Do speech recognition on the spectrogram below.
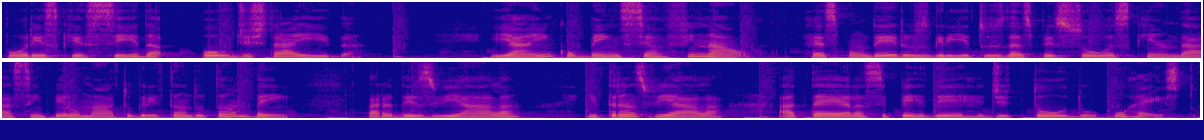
por esquecida ou distraída. E a incumbência final, responder os gritos das pessoas que andassem pelo mato gritando também, para desviá-la e transviá-la até ela se perder de todo o resto.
